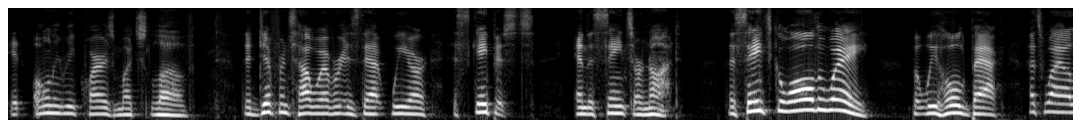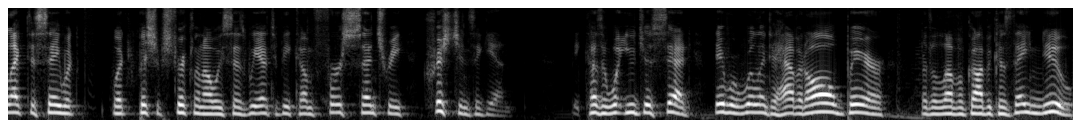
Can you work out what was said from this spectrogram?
it only requires much love. The difference, however, is that we are escapists and the saints are not. The saints go all the way, but we hold back. That's why I like to say what, what Bishop Strickland always says we have to become first century Christians again. Because of what you just said, they were willing to have it all bear for the love of God because they knew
